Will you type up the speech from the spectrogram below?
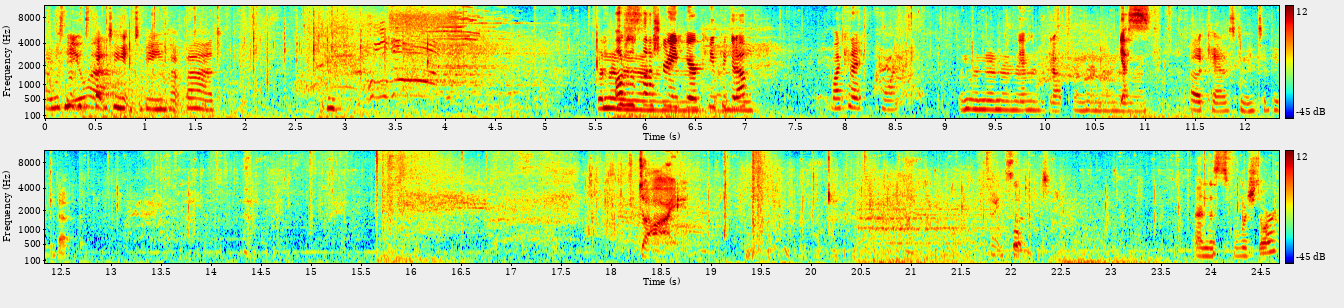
I was not expecting it to be that bad. Run, run, oh, there's a run, flash grenade here. Can you pick it up? Why can't I? Hold on. Run, run, run, run, run, pick it up. run, run, run, run, Yes. run. Okay, I was coming to pick it up. Die. Excellent. And this is for which door?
